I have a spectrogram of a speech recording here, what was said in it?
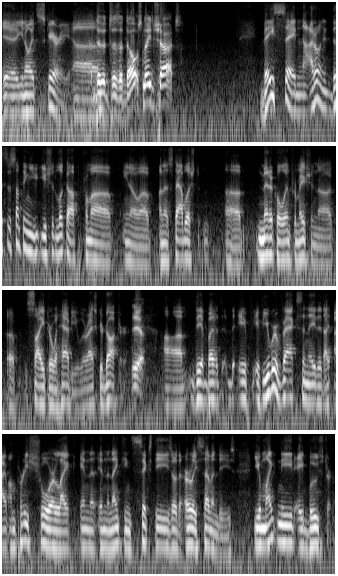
Yeah, you know, it's scary. Uh, Do- does adults need shots? They say now. I don't. This is something you, you should look up from a you know a, an established uh, medical information uh, uh, site or what have you, or ask your doctor. Yeah. Um, the, but if if you were vaccinated, I, I'm pretty sure, like in the in the 1960s or the early 70s, you might need a booster.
